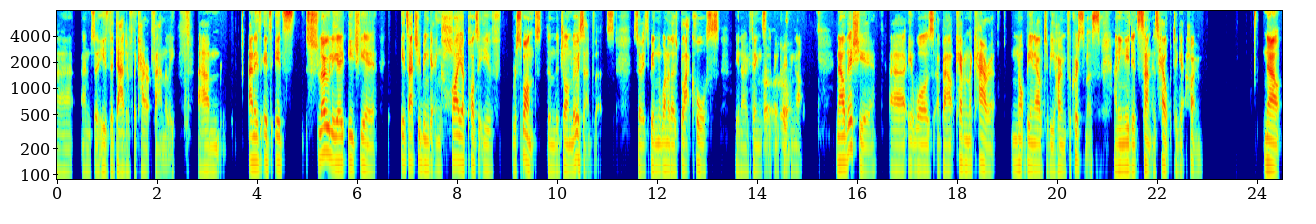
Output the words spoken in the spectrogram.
uh, and so he's the dad of the carrot family, um, and it's it's it's slowly e- each year, it's actually been getting higher positive response than the John Lewis adverts. So it's been one of those black horse, you know, things that have been Oh. creeping up. Now this year, uh, it was about Kevin the Carrot not being able to be home for Christmas, and he needed Santa's help to get home. Now,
